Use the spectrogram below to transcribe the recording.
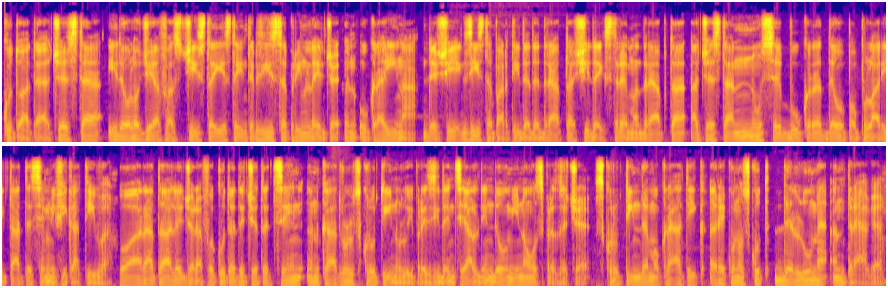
Cu toate acestea, ideologia fascistă este interzisă prin lege în Ucraina. Deși există partide de dreapta și de extremă dreapta, acestea nu se bucură de o popularitate semnificativă. O arată alegerea făcută de cetățeni în cadrul scrutinului scrutinului prezidențial din 2019, scrutin democratic recunoscut de lumea întreagă.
